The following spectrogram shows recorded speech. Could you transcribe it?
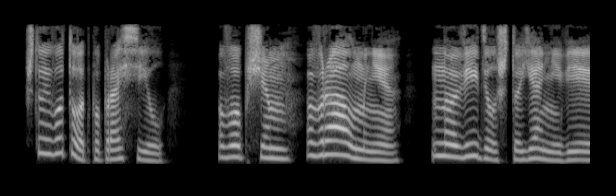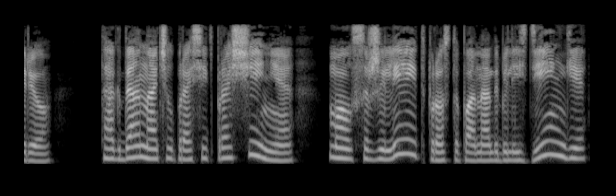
что его тот попросил. В общем, врал мне, но видел, что я не верю. Тогда начал просить прощения, мол, сожалеет, просто понадобились деньги,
